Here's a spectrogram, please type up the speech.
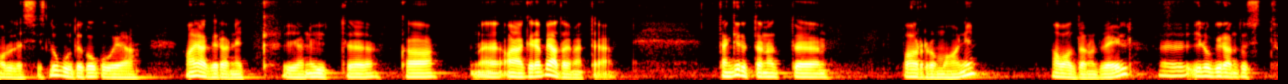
olles siis lugude koguja, ajakirjanik ja nüüd ka ajakirja peatoimetaja. ta on kirjutanud paar romaani, avaldanud veel ilukirjandust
